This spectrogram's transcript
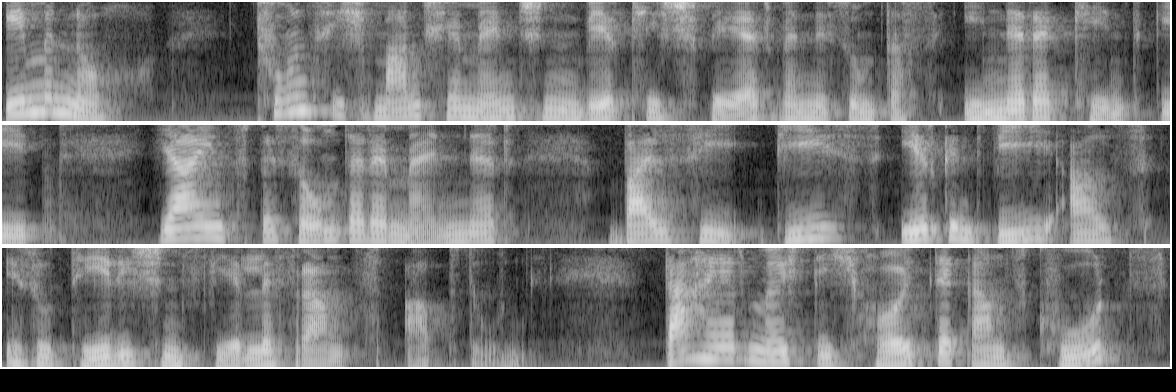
Immer noch tun sich manche Menschen wirklich schwer, wenn es um das innere Kind geht, ja insbesondere Männer, weil sie dies irgendwie als esoterischen Firlefranz abtun. Daher möchte ich heute ganz kurz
